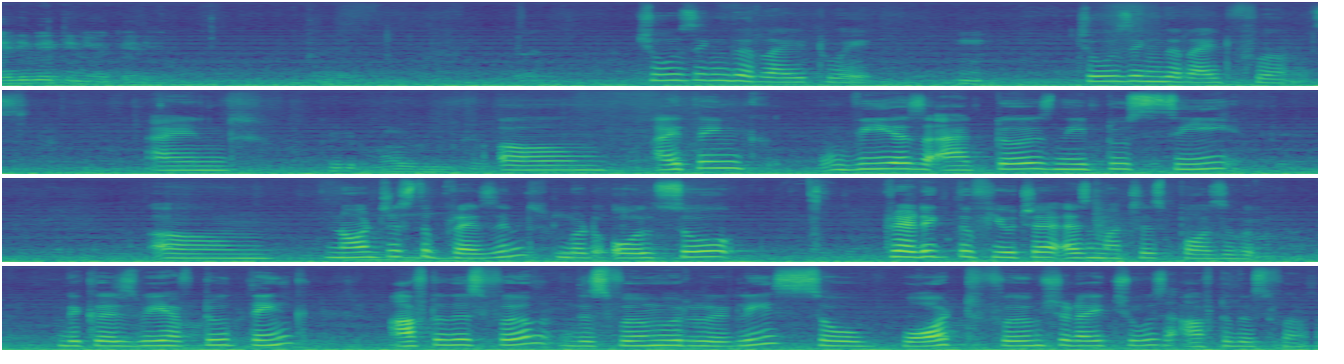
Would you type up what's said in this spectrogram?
elevate in your career? choosing the right way Hmm. choosing the right firms, and um, I think we as actors need to see um, not just the present but also predict the future as much as possible because we have to think after this film this film will release so what film should I choose after this film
